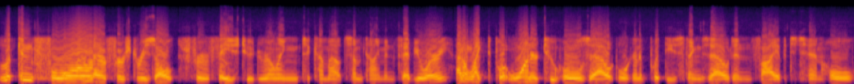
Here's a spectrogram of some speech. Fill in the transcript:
Looking for our first result for phase two drilling to come out sometime in February. I don't like to put one or two holes out. We're going to put these things out in five to ten hole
